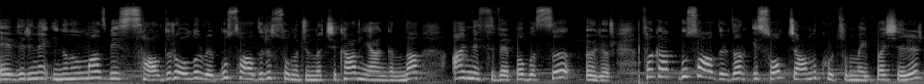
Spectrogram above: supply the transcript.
evlerine inanılmaz bir saldırı olur ve bu saldırı sonucunda çıkan yangında annesi ve babası ölür. Fakat bu saldırıdan Isolde canlı kurtulmayı başarır.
